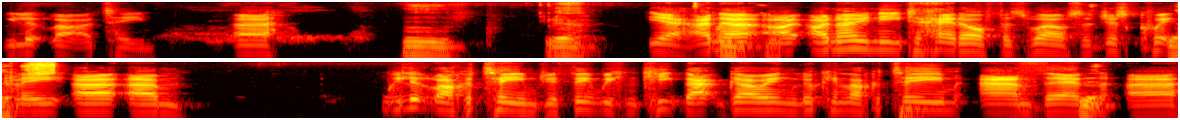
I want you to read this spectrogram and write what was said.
We looked like a team. Uh, mm, yeah. Yeah, and uh, I, I know you need to head off as well. So just quickly, yes. uh, um, we look like a team. Do you think we can keep that going, looking like a team, and then yeah. uh,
